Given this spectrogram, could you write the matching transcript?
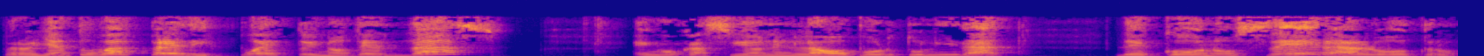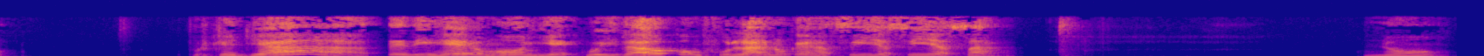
Pero ya tú vas predispuesto y no te das en ocasiones la oportunidad de conocer al otro. Porque ya te dijeron, oye, cuidado con fulano que es así, así, así. No.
